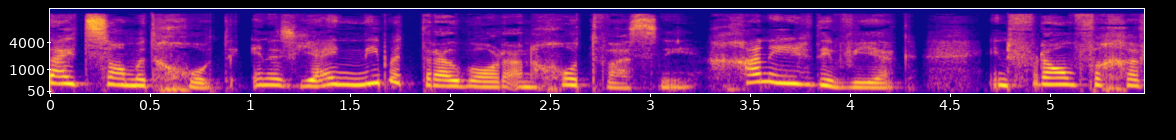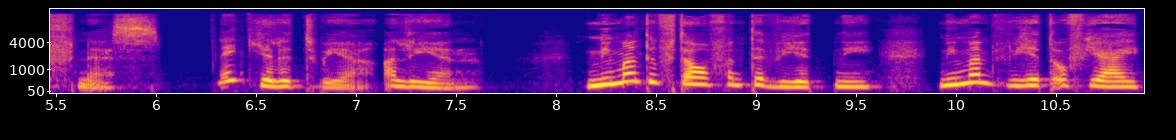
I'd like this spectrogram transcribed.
tyd saam met God en as jy nie betroubaar aan God was nie, gaan hierdie week en vra hom vergifnis. Net julle twee alleen. Niemand hoef daarvan te weet nie. Niemand weet of jy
